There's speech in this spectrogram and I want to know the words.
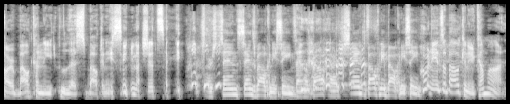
our balcony-less balcony scene, I should say. Our Sans Sans balcony scene. Our, bal- our Sans balcony balcony scene. Who needs a balcony? Come on.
